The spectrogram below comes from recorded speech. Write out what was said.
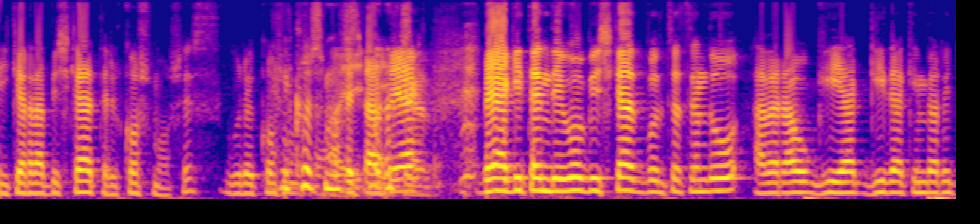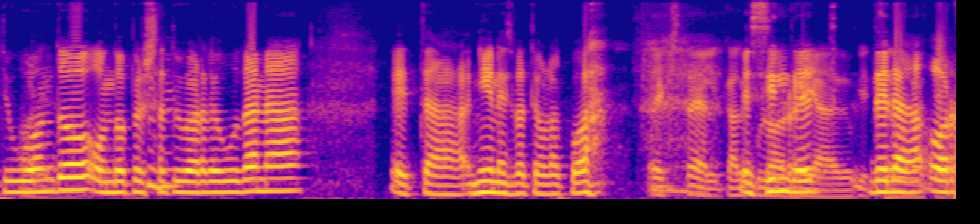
ikerra pixkat el kosmos, ez? Gure kosmosa. Kosmosa. Eta Bai, beak, beak egiten digu pixkat bultzatzen du, haber hau giak, gidakin behar ditugu Hori. ondo, ondo persatu behar dugu dana, eta nien ez bate olakoa. Excel, Ezin dut, edukitzea dena horrek. hor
